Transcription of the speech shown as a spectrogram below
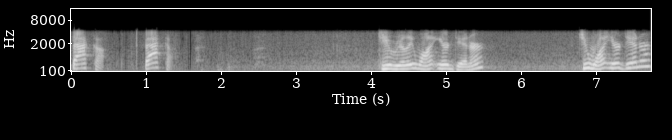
Back up. Back up. Do you really want your dinner? Do you want your dinner?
